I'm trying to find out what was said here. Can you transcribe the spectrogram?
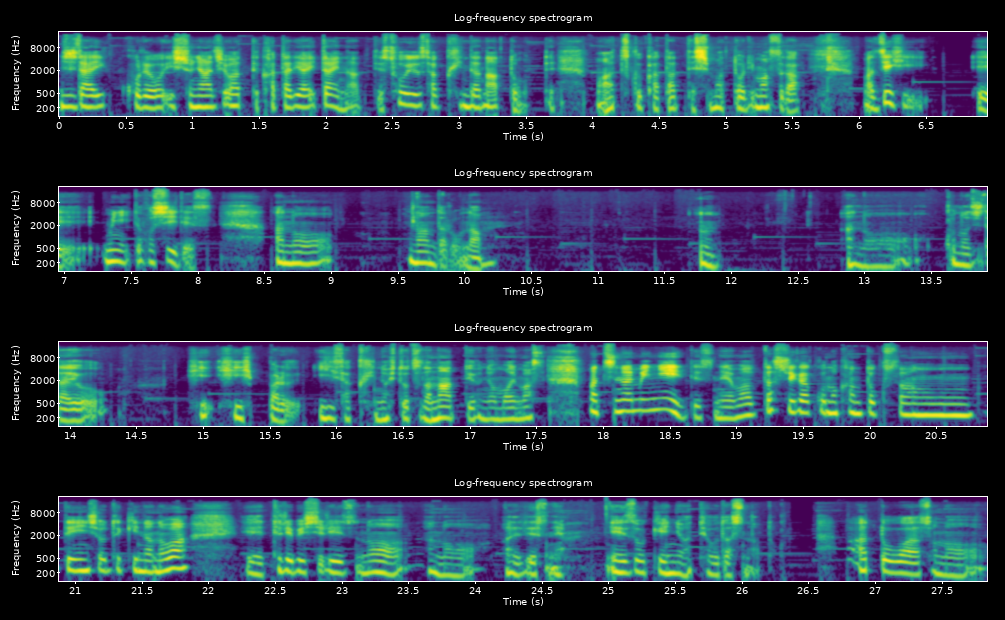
時代これを一緒に味わって語り合いたいなってそういう作品だなと思って、まあ、熱く語ってしまっておりますが、まあ、ぜひ、えー、見に行ってほしいです。あのなんだろうなうんあのこの時代をひ引っ張るいい作品の一つだなっていうふうに思います。まあ、ちなみにですね私がこの監督さんで印象的なのは、えー、テレビシリーズのあのあれですね映像系には手を出すなとかあとはその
